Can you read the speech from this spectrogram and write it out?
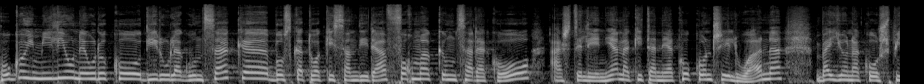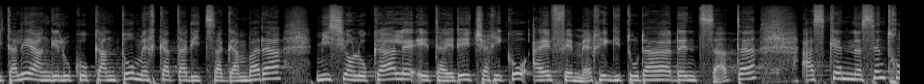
Hogoi milion euroko diru laguntzak eh, boskatuak izan dira formakuntzarako astelenian akitaneako kontseiluan, Baionako ospitale, Angeluko kanto, Merkataritza Gambara, Mision Lokal eta ere txarriko AFMR egitura dentzat. Azken zentro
